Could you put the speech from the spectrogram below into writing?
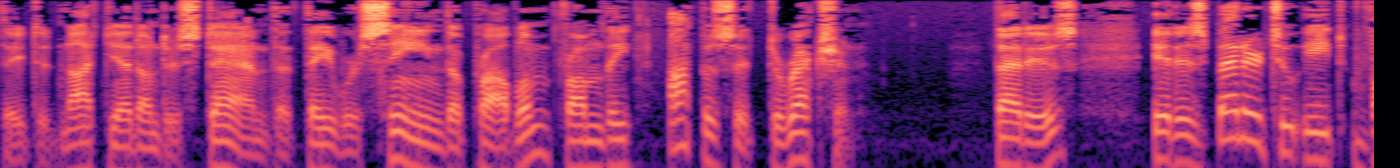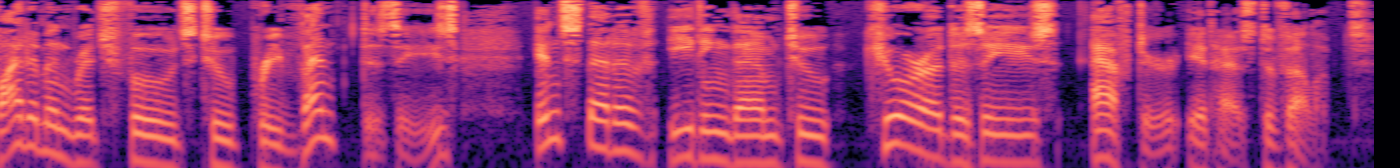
They did not yet understand that they were seeing the problem from the opposite direction. That is, it is better to eat vitamin rich foods to prevent disease instead of eating them to cure a disease after it has developed.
